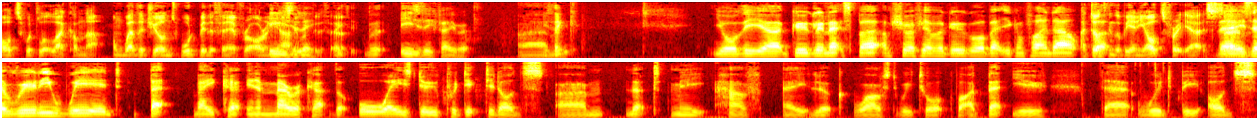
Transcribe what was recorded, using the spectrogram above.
odds would look like on that, on whether Jones would be the favourite or Ngannou Easily, would be the favourite. easily favourite. Um, you think? You're the uh, googling expert. I'm sure if you have a Google, I bet you can find out. I don't but- think there'll be any odds for it yet. It's, There um, a really weird bet maker in America that always do predicted odds. Um, let me have a look whilst we talk, but I bet you there would be odds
